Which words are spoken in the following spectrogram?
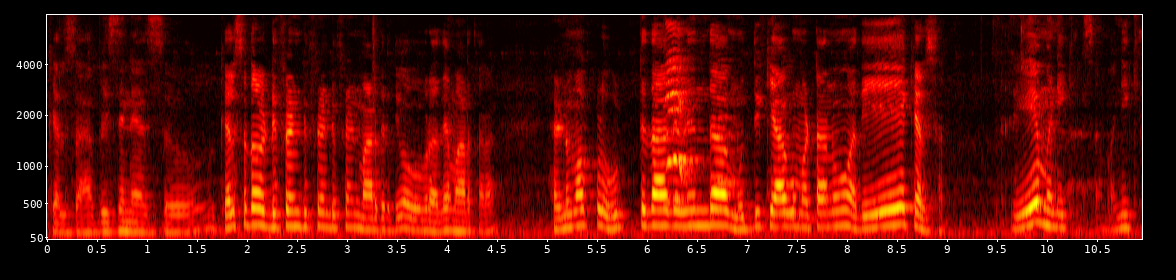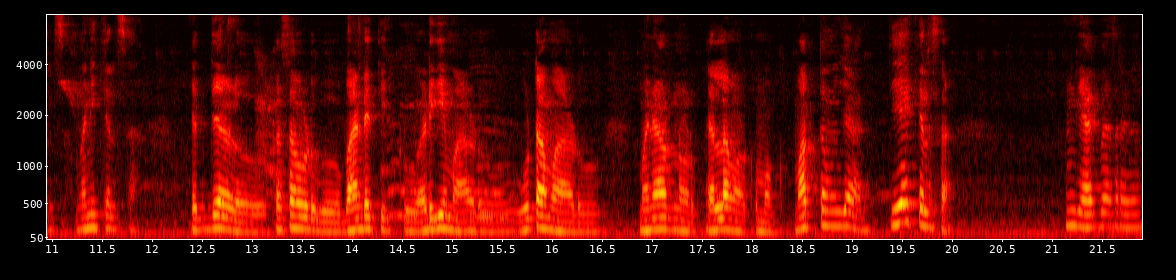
ಕೆಲಸ ಬಿಸ್ನೆಸ್ಸು ಕೆಲಸದವ್ರು ಡಿಫ್ರೆಂಟ್ ಡಿಫ್ರೆಂಟ್ ಡಿಫ್ರೆಂಟ್ ಮಾಡ್ತಿರ್ತೀವಿ, ಒಬ್ಬೊಬ್ರು ಅದೇ ಮಾಡ್ತಾರೆ. ಹೆಣ್ಮಕ್ಳು ಹುಟ್ಟಿದಾಗಲಿಂದ ಮುದ್ದಕ್ಕೆ ಆಗೋ ಮಟ್ಟನೂ ಅದೇ ಕೆಲಸ. ಬರೇ ಮನೆ ಕೆಲಸ ಮನೆ ಕೆಲಸ ಮನೆ ಕೆಲಸ. ಎದ್ದೇಳು, ಕಸ ಹುಡುಗು, ಬಾಂಡೆ ತಿಕ್ಕು, ಅಡುಗೆ ಮಾಡು, ಊಟ ಮಾಡು ಮನೆಯವ್ರು ನೋಡ್ಕೊ, ಎಲ್ಲ ಮಾಡ್ಕೊಂಬಕ್ಕು ಮತ್ತೆ ಮುಂಜಾನೆ ಅದೇ ಕೆಲಸ. ಹಿಂಗೆ ಯಾಕೆ ಬೇಸರ ಆಗಲ್ಲ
